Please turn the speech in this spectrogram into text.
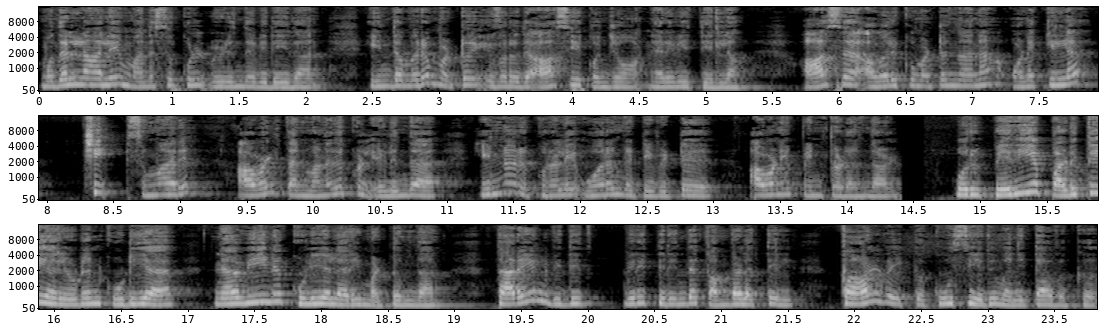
முதல் நாளே மனசுக்குள் விழுந்த விதைதான். இந்த முறை மட்டும் இவரது ஆசையை கொஞ்சம் நிறைவேற்றிடலாம். ஆசை அவருக்கு மட்டும்தானா? உனக்கில்ல? சி சுமாரு அவள் தன் மனதுக்குள் எழுந்த இன்னொரு குரலை ஓரங்கட்டி விட்டு அவனை பின்தொடர்ந்தாள். ஒரு பெரிய படுக்கை அறையுடன் கூடிய நவீன குளியலறை மட்டும்தான். தரையில் விதி விரித்திருந்த கம்பளத்தில் கால் வைக்க கூசியது வனிதாவுக்கு.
